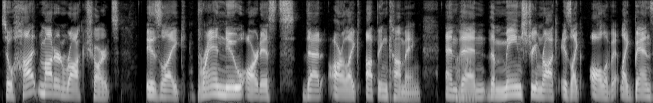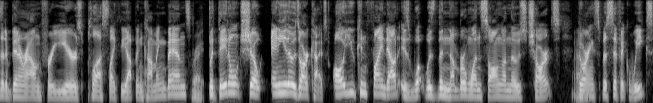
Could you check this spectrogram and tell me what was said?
So hot modern rock charts is like brand new artists that are like up and coming. And Uh-huh. then the mainstream rock is like all of it, like bands that have been around for years, plus like the up and coming bands Right. but they don't show any of those archives. All you can find out is what was the number one song on those charts Wow. during specific weeks.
